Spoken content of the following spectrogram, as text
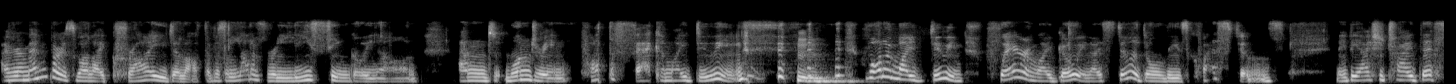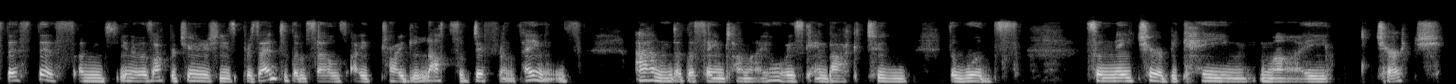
I remember as well, I cried a lot. There was a lot of releasing going on and wondering, what the feck am I doing? Hmm. what am I doing? Where am I going? I still had all these questions. Maybe I should try this, this, this. And, you know, as opportunities presented themselves, I tried lots of different things. And at the same time, I always came back to the woods. So nature became my church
